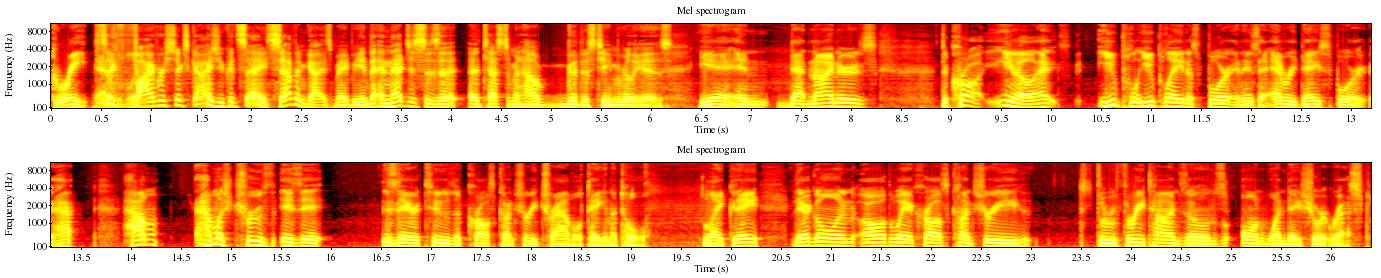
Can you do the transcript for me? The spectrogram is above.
great. it's like five or six guys you could say, seven guys maybe, and, th- and that just is a, a testament how good this team really is. Yeah, and that Niners, the cross, you know, eh, you pl- you played a sport and it's an everyday sport. How how how much truth is it is there to the cross country travel taking a toll? Like they they're going all the way across country through three time zones on one day short rest.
